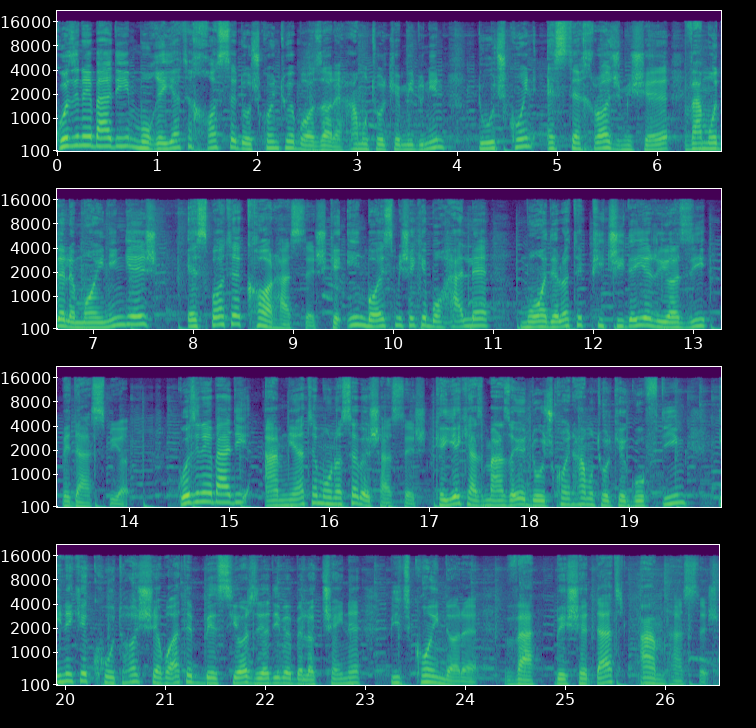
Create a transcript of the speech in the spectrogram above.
گزینه بعدی موقعیت خاص دوج کوین توی بازاره. همونطور که می‌دونین دوج کوین استخراج میشه و مدل ماینینگش اثبات کار هستش که این باعث میشه که با حل معادلات پیچیده ریاضی به دست بیاد. گزینه بعدی امنیت مناسبش هستش که یکی از مزایای دوج کوین همونطور که گفتیم اینه که کدها شباهت بسیار زیادی به بلاکچین بیت کوین داره و به شدت امن هستش.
